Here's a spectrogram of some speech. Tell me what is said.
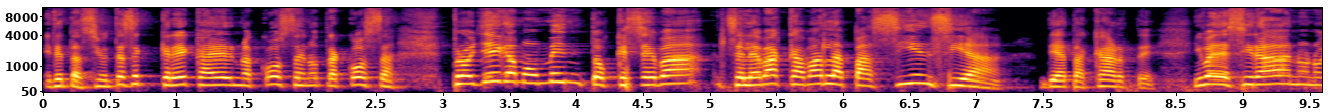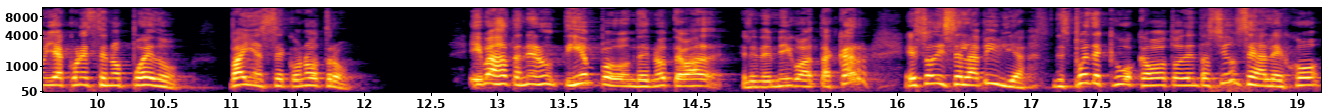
en tentación, te hace creer caer en una cosa, en otra cosa, pero llega momento que se va, se le va a acabar la paciencia de atacarte. Y va a decir, ah, no, no, ya con este no puedo, váyanse con otro. Y vas a tener un tiempo donde no te va el enemigo a atacar. Eso dice la Biblia. Después de que hubo acabado toda tentación, se alejó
